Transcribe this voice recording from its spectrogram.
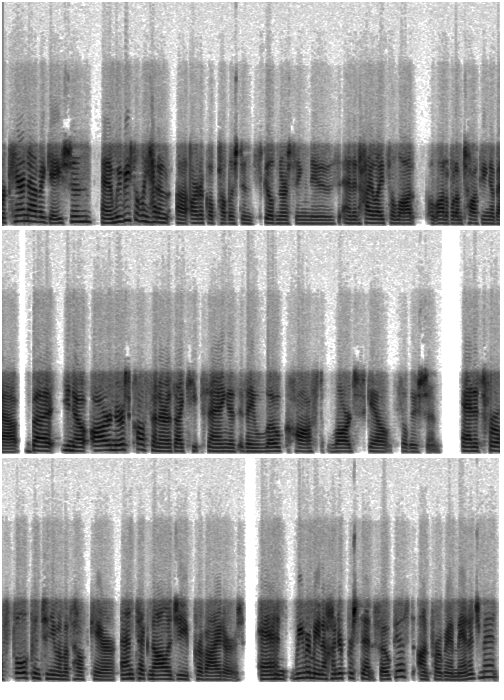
for care navigation. And we recently had an uh, article published in Skilled Nursing News, and it highlights a lot a lot of what I'm talking about. But you know, our nurse call center, as I keep saying, is is a low cost, large scale solution. And it's for a full continuum of healthcare and technology providers. And we remain 100% focused on program management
